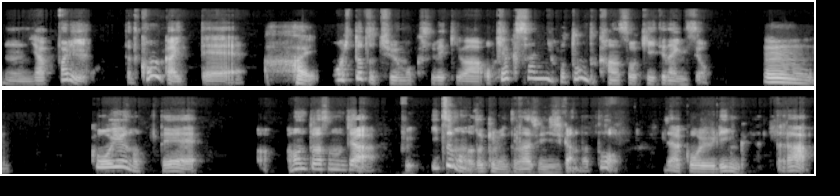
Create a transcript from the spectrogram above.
うん、やっぱり、だって今回って、はい。もう一つ注目すべきは、お客さんにほとんど感想を聞いてないんですよ。うん。こういうのって、あ本当はその、じゃあ、ふいつものドキュメント72時間だと、じゃあこういうリングやったら、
